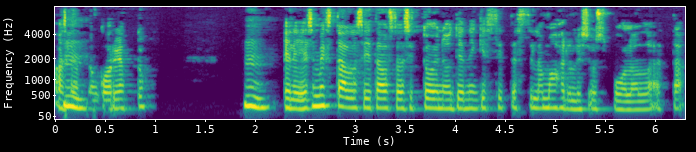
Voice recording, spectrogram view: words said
asiat mm. on korjattu. Mm. Eli esimerkiksi tällaisia taustoja. Sitten toinen on tietenkin sitten sillä mahdollisuuspuolella, että,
